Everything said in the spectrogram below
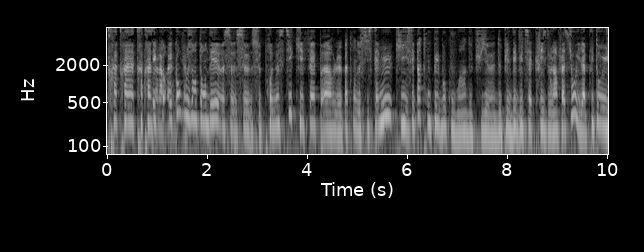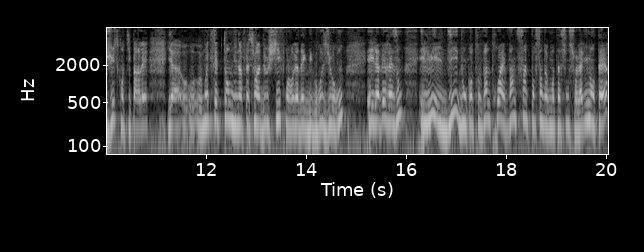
très très très très. Et quand, et quand vous entendez ce, ce, ce, pronostic qui est fait par le patron de Système U, qui s'est pas trompé beaucoup hein, depuis depuis le début de cette crise de l'inflation, il a plutôt eu juste quand il parlait il y a, au, mois de septembre d'une inflation à deux chiffres. On le regardait avec des gros yeux ronds. Et il avait raison. Et lui, il dit donc entre 23 et 25% d'augmentation sur l'alimentaire,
